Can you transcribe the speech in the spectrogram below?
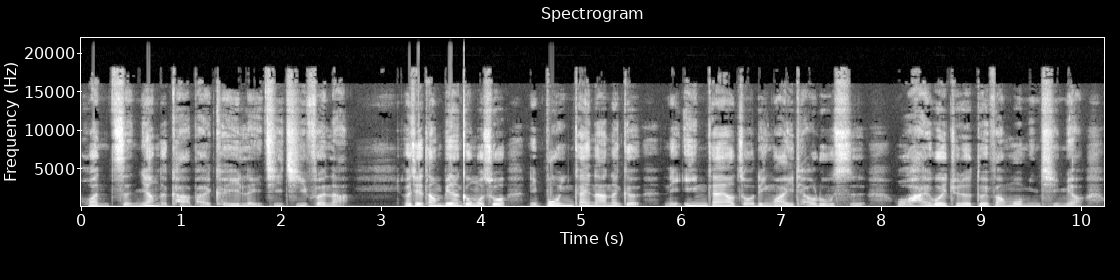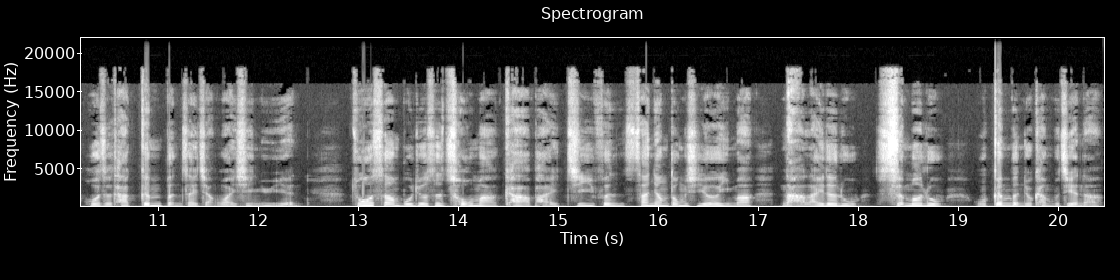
换怎样的卡牌可以累积积分啊！而且当别人跟我说你不应该拿那个，你应该要走另外一条路时，我还会觉得对方莫名其妙，或者他根本在讲外星语言。桌上不就是筹码、卡牌、积分三样东西而已吗？哪来的路？什么路？我根本就看不见啊！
